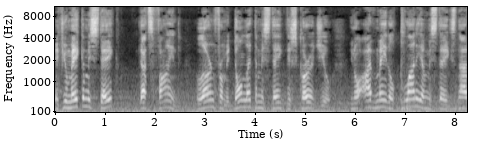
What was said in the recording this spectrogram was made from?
If you make a mistake, that's fine. Learn from it. Don't let the mistake discourage you. You know, I've made plenty of mistakes, not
